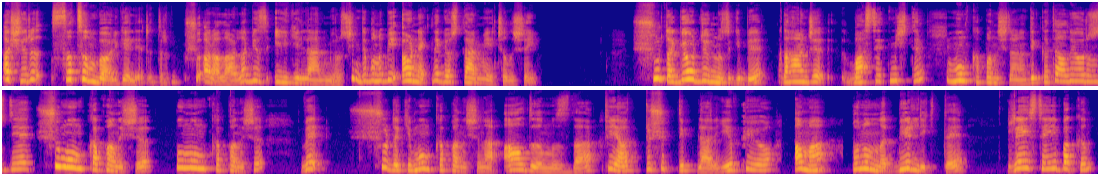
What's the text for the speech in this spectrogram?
aşırı satım bölgeleridir. Şu aralarla biz ilgilenmiyoruz. Şimdi bunu bir örnekle göstermeye çalışayım. Şurada gördüğümüz gibi daha önce bahsetmiştim. Mum kapanışlarına dikkate alıyoruz diye şu mum kapanışı, bu mum kapanışı ve şuradaki mum kapanışına aldığımızda fiyat düşük dipler yapıyor ama bununla birlikte RSI bakın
